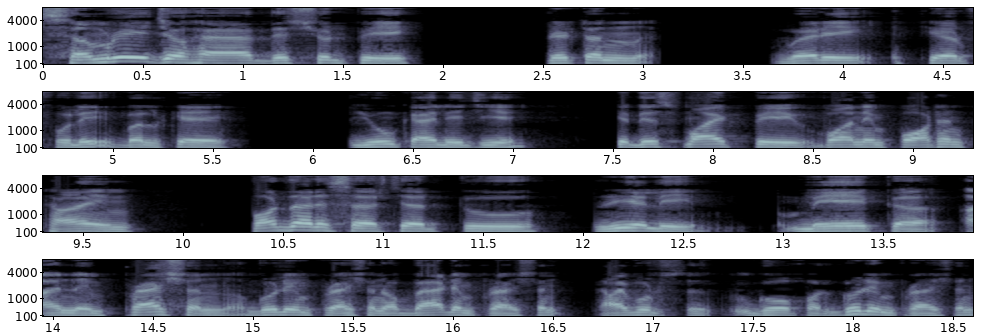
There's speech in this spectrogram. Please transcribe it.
سمری جو ہے this should be written very carefully بلکہ یوں کہہ لیجیے کہ this might be one important time for the researcher to really make an impression good impression اور bad impression I would go for good impression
